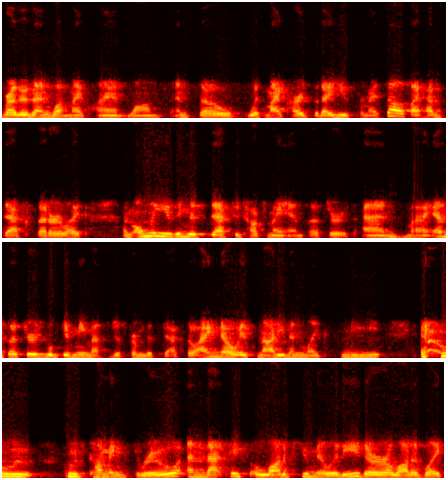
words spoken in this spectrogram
rather than what my client wants. And so with my cards that I use for myself, I have decks that are like, I'm only using this deck to talk to my ancestors, and mm-hmm. my ancestors will give me messages from this deck. So I know it's not even like me who who's coming through, and that takes a lot of humility. There are a lot of like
